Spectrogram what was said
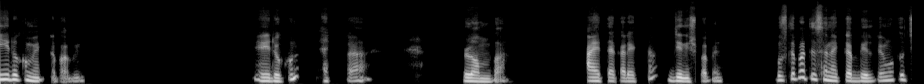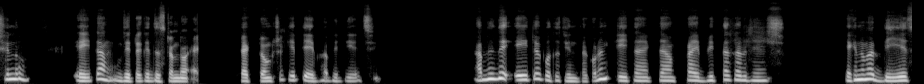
এইরকম একটা পাবেন। এইরকম একটা লম্বা আয়তাকার একটা জিনিস পাবেন। বুঝতে পারতেছেন একটা বেল্টের মতো ছিল এইটা যেটাকে জাস্ট আমরা এক একটা অংশ কেটে এভাবে দিয়েছি। আপনি যদি এইটার কথা চিন্তা করেন, এইটা একটা প্রায় বৃত্তাকার জিনিস। এখানে আমরা ডিএস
